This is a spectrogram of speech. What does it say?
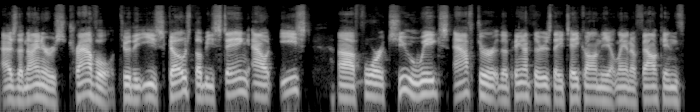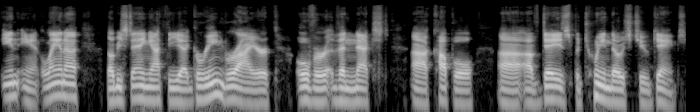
as the Niners travel to the East Coast. They'll be staying out east uh, for two weeks after the Panthers. They take on the Atlanta Falcons in Atlanta. They'll be staying at the uh, Greenbrier over the next uh, couple uh, of days between those two games.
